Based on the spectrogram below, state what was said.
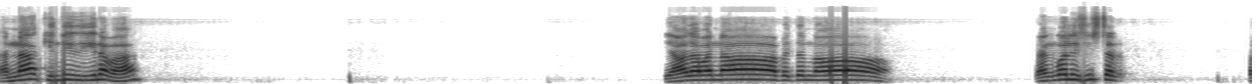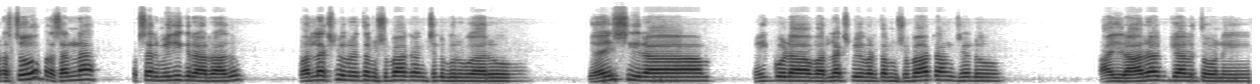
అన్నా కిందికి దిగినవా? యాదవన్నా పెద్దన్నా. రంగోలీ సిస్టర్. ప్రస్తు ప్రసన్న ఒకసారి మీదికి రారాదు వరలక్ష్మి వ్రతం శుభాకాంక్షలు గురువు గారు జై శ్రీరామ్. మీకు కూడా వరలక్ష్మి వ్రతం శుభాకాంక్షలు. ఆయుర ఆరోగ్యాలతోని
